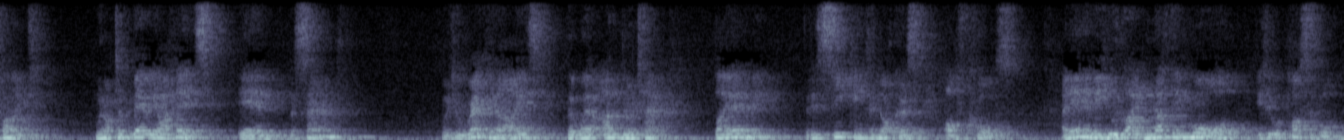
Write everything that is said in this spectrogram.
fight. We're not to bury our heads in the sand. We're to recognize that we're under attack by an enemy that is seeking to knock us off course. An enemy who would like nothing more, if it were possible,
